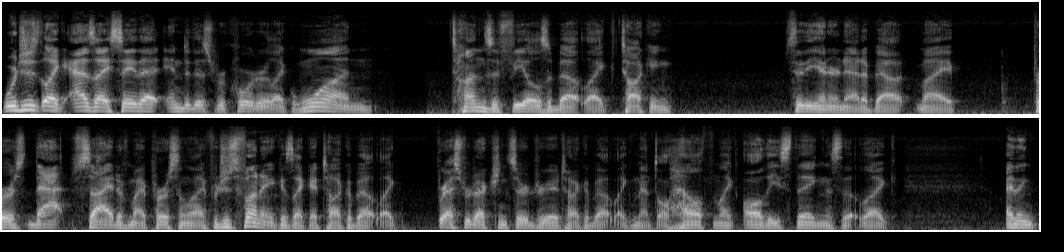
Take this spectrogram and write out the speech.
Which is like as I say that into this recorder, like one, tons of feels about like talking to the internet about my pers- that side of my personal life, which is funny because like I talk about like breast reduction surgery, I talk about like mental health and like all these things that like I think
